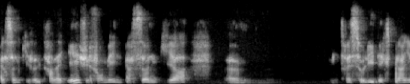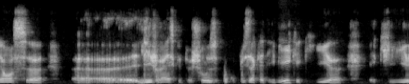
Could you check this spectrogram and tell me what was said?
personnes qui veulent travailler. J'ai formé une personne qui a une très solide expérience livresque de choses beaucoup plus académiques et qui,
